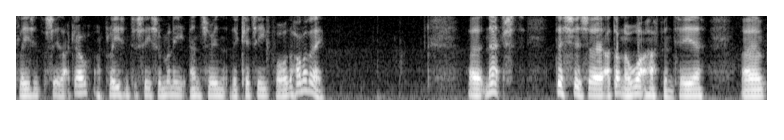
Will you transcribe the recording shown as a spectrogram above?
pleasing to see that go and pleasing to see some money entering the kitty for the holiday. Uh, next, this is, uh, I don't know what happened here. Um,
